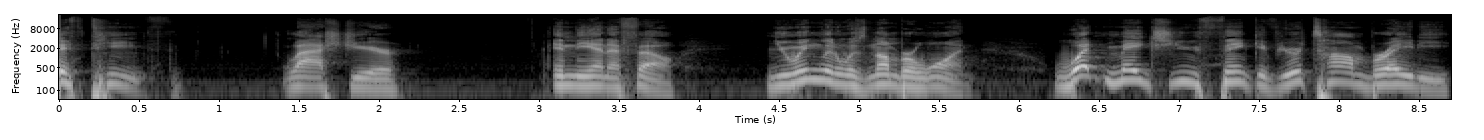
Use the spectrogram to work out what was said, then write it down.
15th last year in the NFL. New England was number one. What makes you think, if you're Tom Brady,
